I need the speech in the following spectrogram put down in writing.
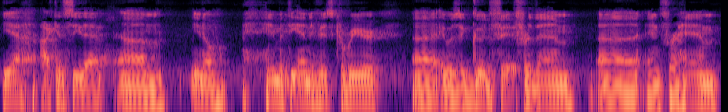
Yeah, I can see that. Um, you know, him at the end of his career, uh, it was a good fit for them uh, and for him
